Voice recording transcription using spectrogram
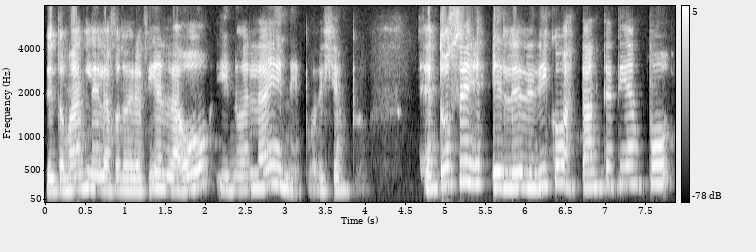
de tomarle la fotografía en la O y no en la N, por ejemplo. Entonces, eh, le dedico bastante tiempo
